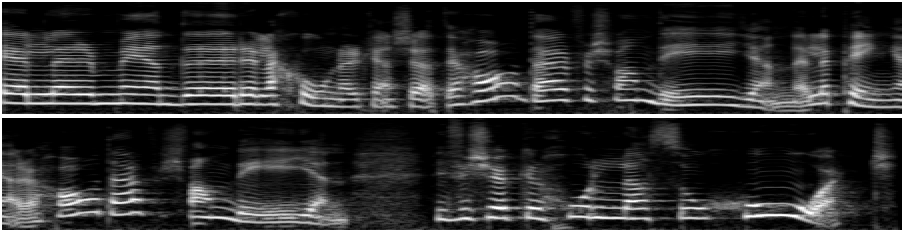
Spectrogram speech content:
eller med eh, relationer kanske, att jaha, där försvann det igen. Eller pengar, jaha, där försvann det igen. Vi försöker hålla så hårt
